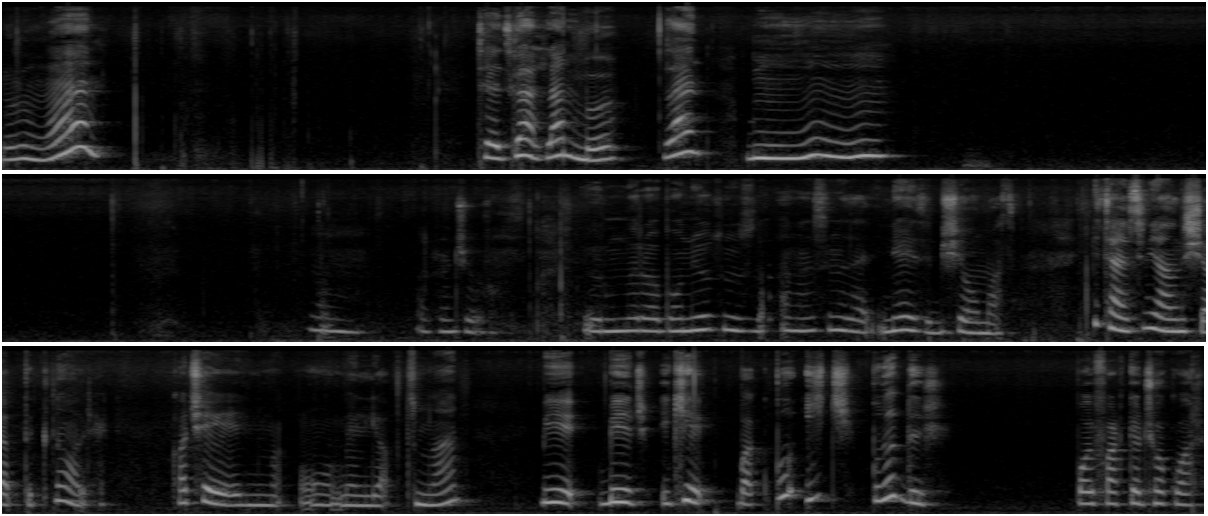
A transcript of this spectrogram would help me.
Durun lan. Tezgah lan bu. Lan. Yorum. Yorumlara abone oluyordunuz da anasını da neyse bir şey olmaz. Bir tanesini yanlış yaptık ne olacak? Kaç mel yaptım lan? Bir, bir, iki. Bak bu iç, bu da dış. Boy farkları çok var.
